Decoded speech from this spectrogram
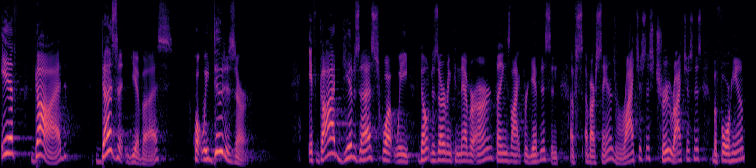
If God doesn't give us what we do deserve, If God gives us what we don't deserve and can never earn, things like forgiveness and of, of our sins, righteousness, true righteousness before Him,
